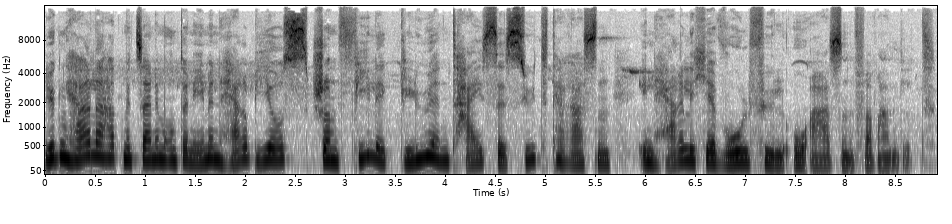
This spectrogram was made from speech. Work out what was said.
Jürgen Herrler hat mit seinem Unternehmen Herbios schon viele glühend heiße Südterrassen in herrliche Wohlfühloasen verwandelt.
